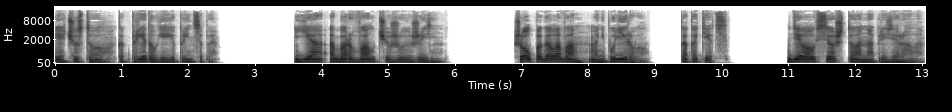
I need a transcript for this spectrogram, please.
я чувствовал, как предал ее принципы. Я оборвал чужую жизнь. Шел по головам, манипулировал, как отец. Делал все, что она презирала.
